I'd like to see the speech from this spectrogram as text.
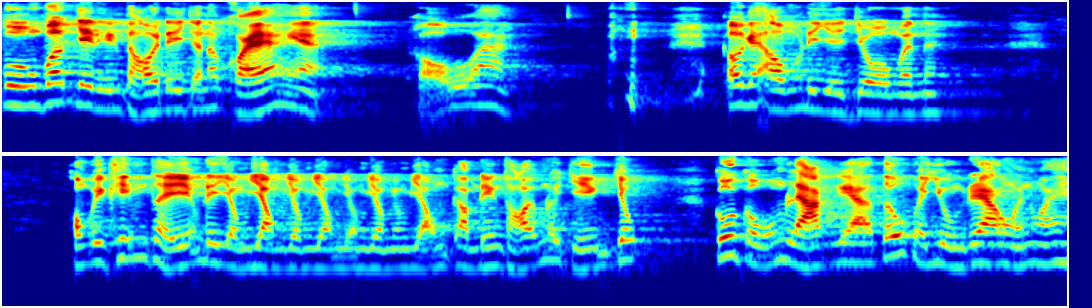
Buông bớt dây điện thoại đi cho nó khỏe nha. Khổ quá. Có cái ông đi về chùa mình ông bị khiếm thị, ông đi vòng vòng vòng vòng vòng vòng vòng vòng, cầm điện thoại, ông nói chuyện chút. Cuối cùng ông lạc ra tuốt mà vườn rau mà anh ngoan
